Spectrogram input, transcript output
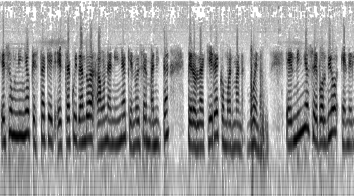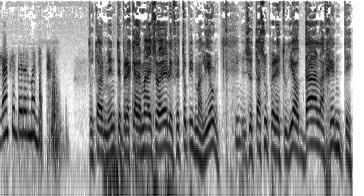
Es un niño que está, que está cuidando a, una niña que no es hermanita, pero la quiere como hermana. Bueno, el niño se volvió en el ángel de la hermanita. Totalmente, pero es que además eso es el efecto Pigmalión. Eso está súper estudiado. Da a la gente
